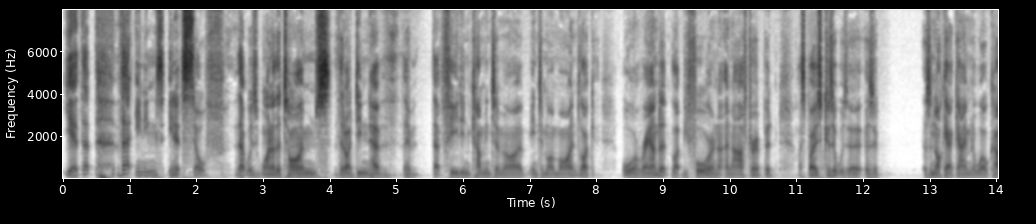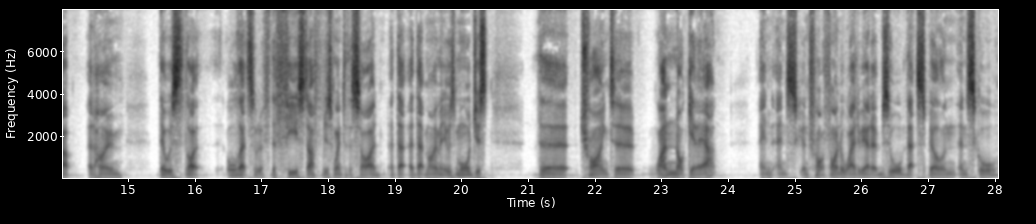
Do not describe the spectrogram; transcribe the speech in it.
Yeah, that that innings in itself, that was one of the times that I didn't have, have that fear didn't come into my into my mind, like all around it, like before and, and after it. But I suppose because it was a it was a it was a knockout game in a World Cup at home, there was like all that sort of the fear stuff just went to the side at that at that moment. It was more just the trying to one not get out and and and try find a way to be able to absorb that spell and, and score.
